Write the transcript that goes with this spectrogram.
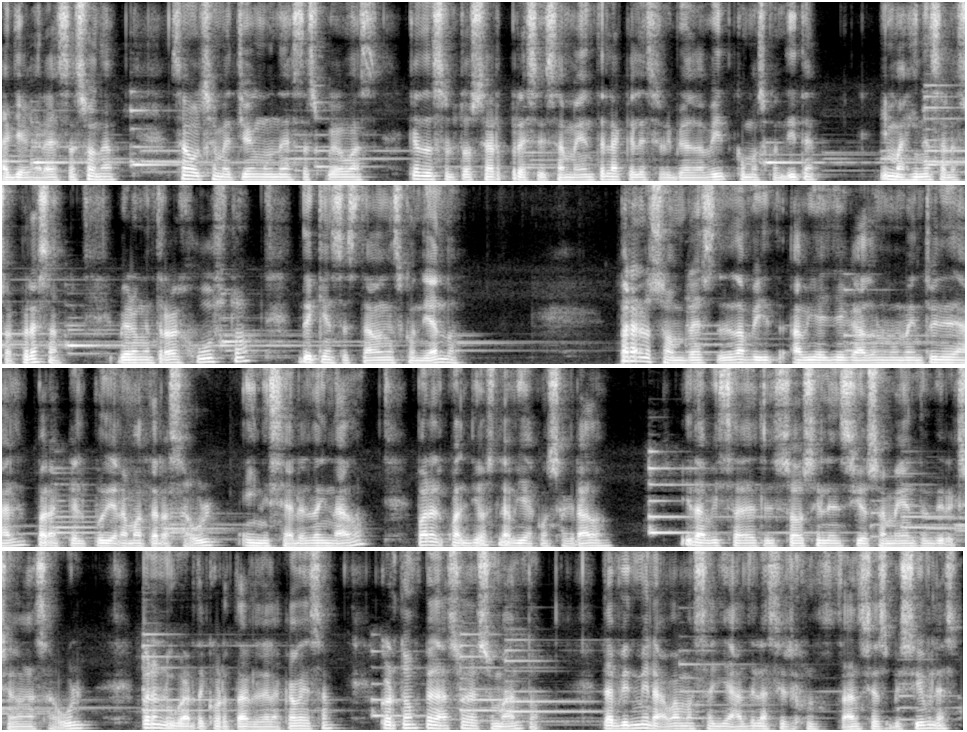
Al llegar a esa zona, Saúl se metió en una de estas cuevas que resultó ser precisamente la que le sirvió a David como escondite. Imagínense la sorpresa. Vieron entrar justo de quien se estaban escondiendo. Para los hombres de David había llegado el momento ideal para que él pudiera matar a Saúl e iniciar el reinado para el cual Dios le había consagrado. Y David se deslizó silenciosamente en dirección a Saúl, pero en lugar de cortarle la cabeza, cortó un pedazo de su manto. David miraba más allá de las circunstancias visibles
